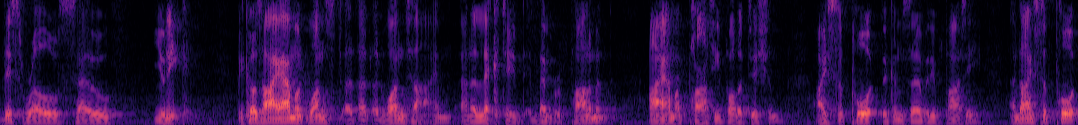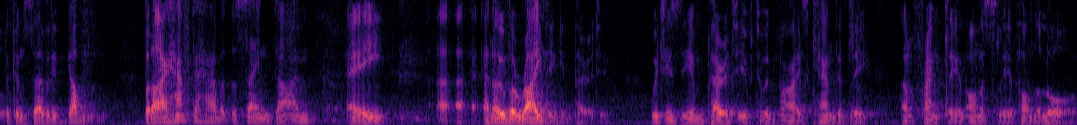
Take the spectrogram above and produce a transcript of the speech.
this role so unique. Because I am at one, at, at one time an elected member of parliament, I am a party politician, I support the Conservative Party, and I support the Conservative government. But I have to have at the same time a, a, an overriding imperative, which is the imperative to advise candidly and frankly and honestly upon the law.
